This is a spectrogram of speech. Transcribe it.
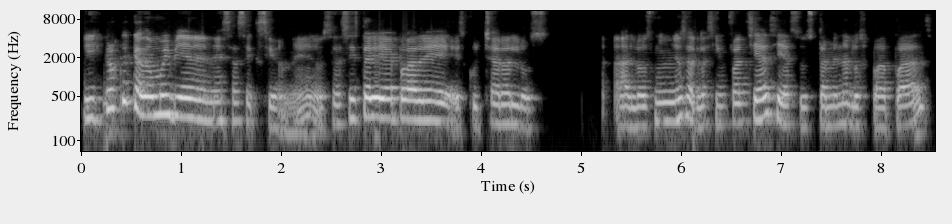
Y creo que quedó muy bien en esa sección, ¿eh? O sea, sí estaría padre escuchar a los, a los niños, a las infancias y a sus, también a los papás,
